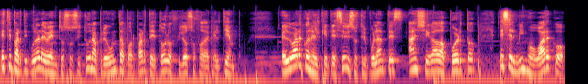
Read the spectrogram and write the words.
Este particular evento suscitó una pregunta por parte de todos los filósofos de aquel tiempo. ¿El barco en el que Teseo y sus tripulantes han llegado a puerto es el mismo barco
